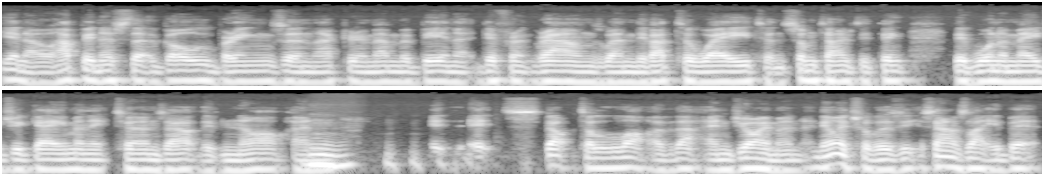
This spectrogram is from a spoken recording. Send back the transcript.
you know, happiness that a goal brings. And I can remember being at different grounds when they've had to wait, and sometimes they think they've won a major game, and it turns out they've not. And Mm. it, it stopped a lot of that enjoyment. And the only trouble is, it sounds like a bit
